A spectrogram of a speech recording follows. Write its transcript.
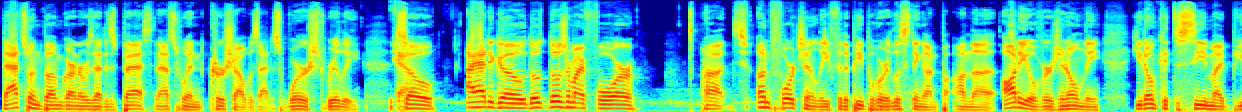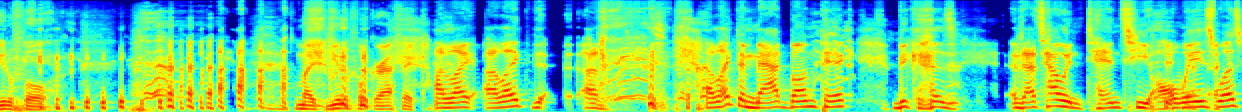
that's when Bumgarner was at his best, and that's when Kershaw was at his worst, really. Yeah. So I had to go. Those those are my four. Uh, unfortunately, for the people who are listening on on the audio version only, you don't get to see my beautiful, my beautiful graphic. I like I like the, I, I like the Mad Bum pick because that's how intense he always was.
